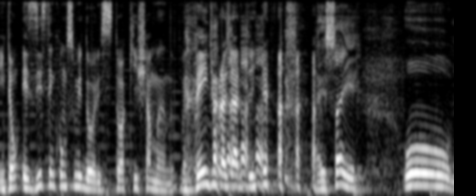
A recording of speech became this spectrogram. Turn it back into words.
Então, existem consumidores, estou aqui chamando. Vende para Jardim. é isso aí. O...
